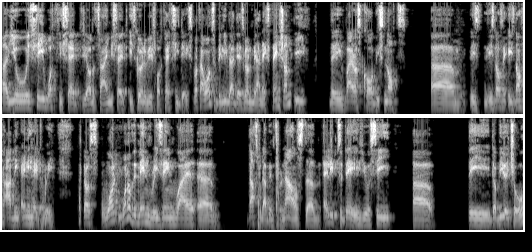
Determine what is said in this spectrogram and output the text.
uh, you will see what he said the other time. He said it's going to be for 30 days, but I want to believe that there's going to be an extension if the virus curve is not, um, is, is not, is not having any headway. Because one, one of the main reasons why, um, that would have been pronounced, uh, early today, you see, uh, the WHO,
